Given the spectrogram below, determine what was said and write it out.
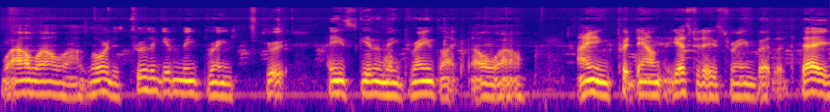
Wow, wow, wow. Lord is truly giving me dreams. He's giving me dreams like, oh, wow. I didn't put down yesterday's dream, but today,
